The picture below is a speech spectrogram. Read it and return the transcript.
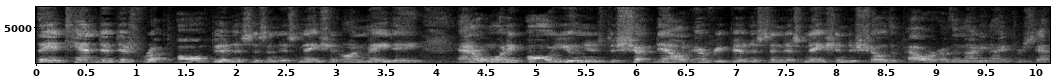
They intend to disrupt all businesses in this nation on May Day, and are wanting all unions to shut down every business in this nation to show the power of the 99 percent.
